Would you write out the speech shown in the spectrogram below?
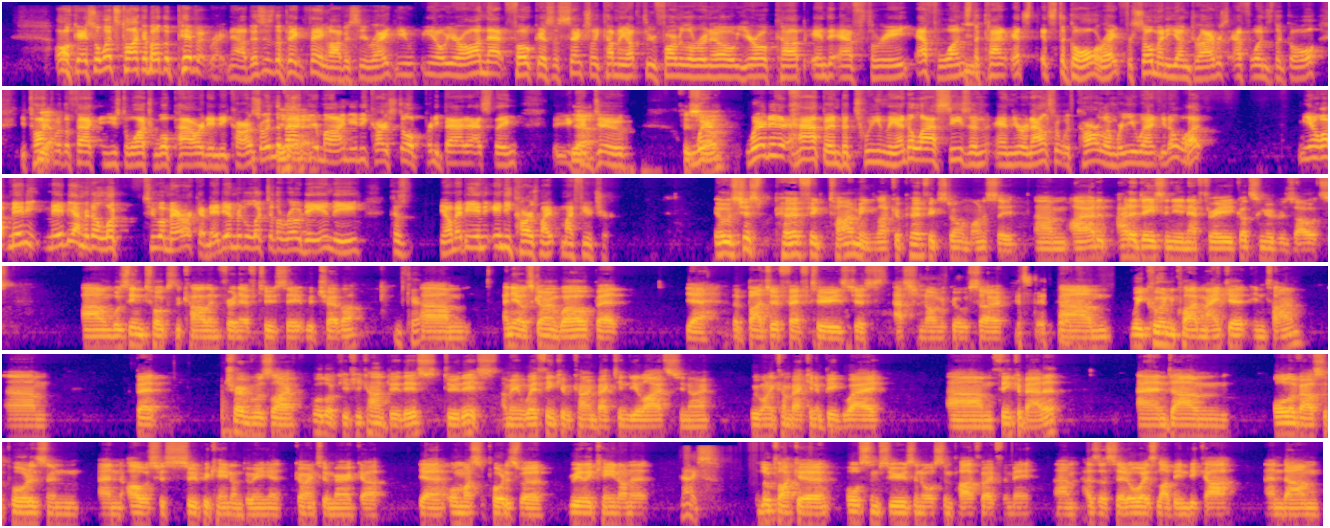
Okay, so let's talk about the pivot right now. This is the big thing, obviously, right? You you know you're on that focus, essentially coming up through Formula Renault, Euro Cup into F3. F1's hmm. the kind. It's it's the goal, right? For so many young drivers, F1's the goal. You talk Yeah. about the fact that you used to watch Will Power at IndyCar, so in the back of your mind, IndyCar is still a pretty badass thing that you Yeah. can do. For Where sure. where did it happen between the end of last season and your announcement with Carlin, where you went, you know what, you know what, maybe maybe I'm going to look to America, maybe I'm going to look to the road to Indy because you know maybe in IndyCar is my my future. It was just perfect timing, like a perfect storm, honestly. Um, I had a, had a decent year in F3, got some good results. Um, was in talks with Carlin for an F2 seat with Trevor. Okay. Um, and yeah, it was going well, but yeah, the budget for F2 is just astronomical. So it's, it's um, we couldn't quite make it in time. Um, but Trevor was like, "Well, look, if you can't do this, do this." I mean, we're thinking of coming back to Indy Lights. You know, we want to come back in a big way. Um, think about it, and um, all of our supporters and and I was just super keen on doing it, going to America. Yeah, all my supporters were really keen on it. Nice. It looked like a awesome series, an awesome pathway for me. Um, as I said, always loved IndyCar, and um,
